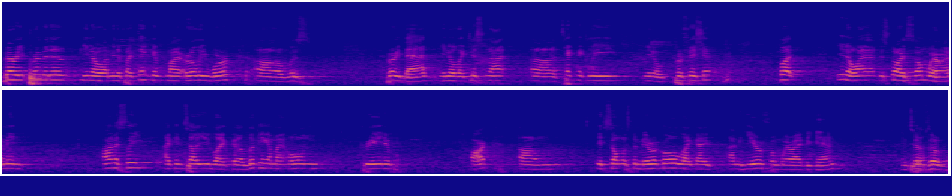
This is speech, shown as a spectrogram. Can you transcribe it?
very primitive, you know, I mean, if I think of my early work, uh, was very bad, you know, like just not uh, technically, you know, proficient. But, you know, I had to start somewhere. I mean, honestly, I can tell you, like, uh, looking at my own creative arc, um, it's almost a miracle. Like, I, I'm here from where I began in terms of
